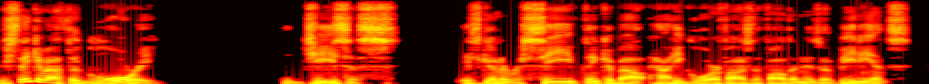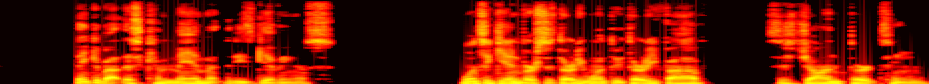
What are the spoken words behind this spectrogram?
Just think about the glory that Jesus is going to receive. Think about how he glorifies the Father in his obedience. Think about this commandment that he's giving us. Once again, verses 31 through 35. This is John 13.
